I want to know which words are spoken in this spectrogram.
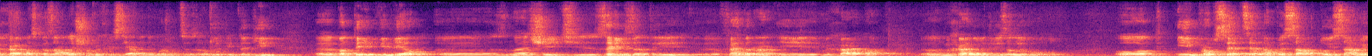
Михайло сказали, що ми християни не можемо це зробити. І тоді е, Батий велів, е, значить, зарізати Федора і Михайла. Михайло відрізали голову. От. І про все це написав той самий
